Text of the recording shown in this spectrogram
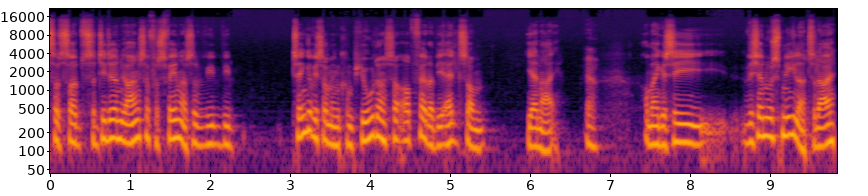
Så, så, så de der nuancer forsvinder, så vi, vi tænker vi som en computer, så opfatter vi alt som ja-nej. ja, Og man kan sige, hvis jeg nu smiler til dig,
